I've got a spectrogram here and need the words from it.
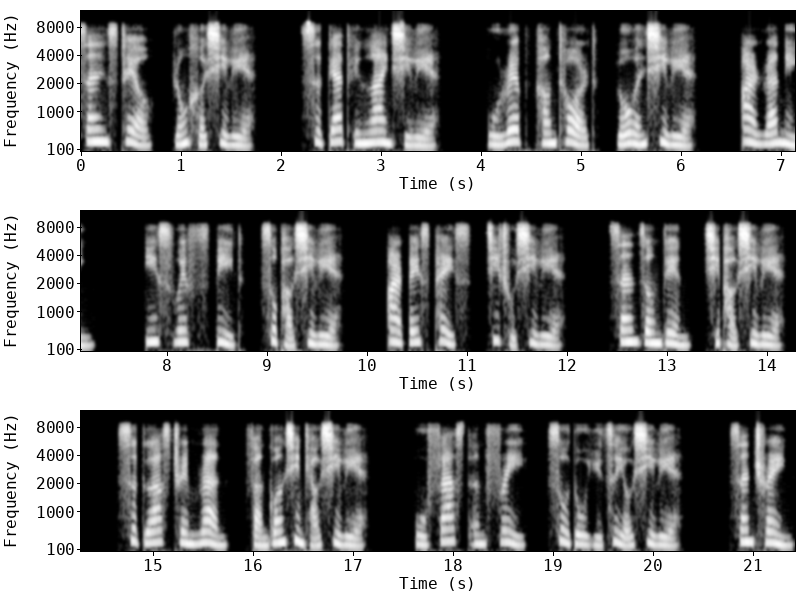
三 Style 融合系列，四 Get In Line 系列，五 Rip Contoured 螺纹系列，二 Running，一 Swift Speed 速跑系列，二 Base Pace 基础系列，三 Zone In 起跑系列，四 Glass Trim Run 反光线条系列，五 Fast and Free 速度与自由系列，三 Train，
